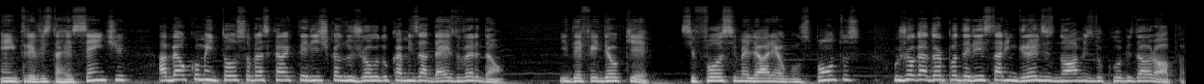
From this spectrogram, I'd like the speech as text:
Em entrevista recente, Abel comentou sobre as características do jogo do camisa 10 do Verdão e defendeu que, se fosse melhor em alguns pontos, o jogador poderia estar em grandes nomes do clube da Europa.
